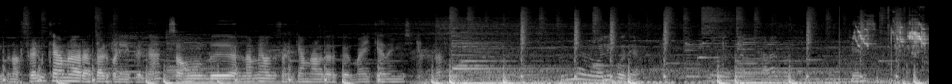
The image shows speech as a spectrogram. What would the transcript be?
இப்போ நான் ஃப்ரண்ட் கேமரா ரெக்கார்ட் பண்ணிகிட்டு இருக்கேன். சவுண்டு எல்லாமே வந்து ஃப்ரண்ட் கேமரா தான் இருக்குது மைக் எதுவும் யூஸ் பண்ணல. இன்னும் வழி போதே ஒன்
